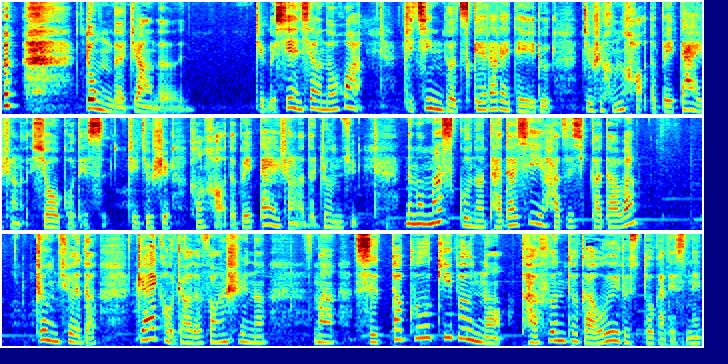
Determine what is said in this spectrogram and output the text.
动的这样的这个现象的话。きちんとつけられている，就是很好的被戴上了。証拠です。这就是很好的被戴上了的证据。那么マスクの正しい外し方は正确的摘口罩的方式呢？ まあ、吸った空気分の花粉とかウイルスとかですね、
